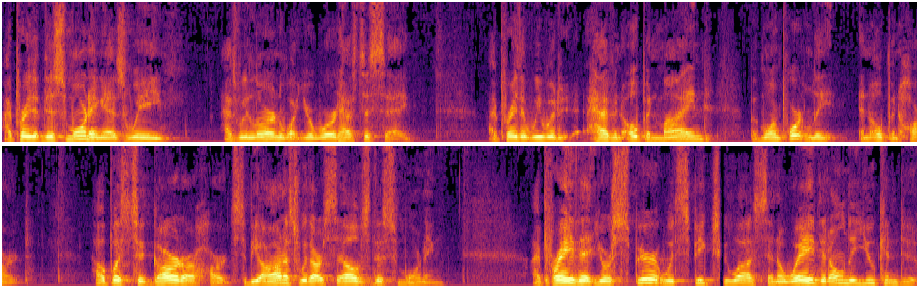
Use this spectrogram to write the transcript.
I pray that this morning, as we as we learn what your Word has to say, I pray that we would have an open mind, but more importantly, an open heart. Help us to guard our hearts, to be honest with ourselves this morning. I pray that your Spirit would speak to us in a way that only you can do.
